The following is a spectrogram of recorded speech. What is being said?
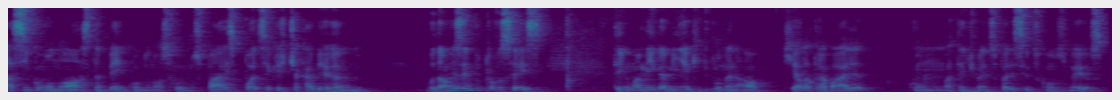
Assim como nós também, quando nós formos pais, pode ser que a gente acabe errando. Vou dar um exemplo para vocês. Tem uma amiga minha aqui de Blumenau que ela trabalha com atendimentos parecidos com os meus.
